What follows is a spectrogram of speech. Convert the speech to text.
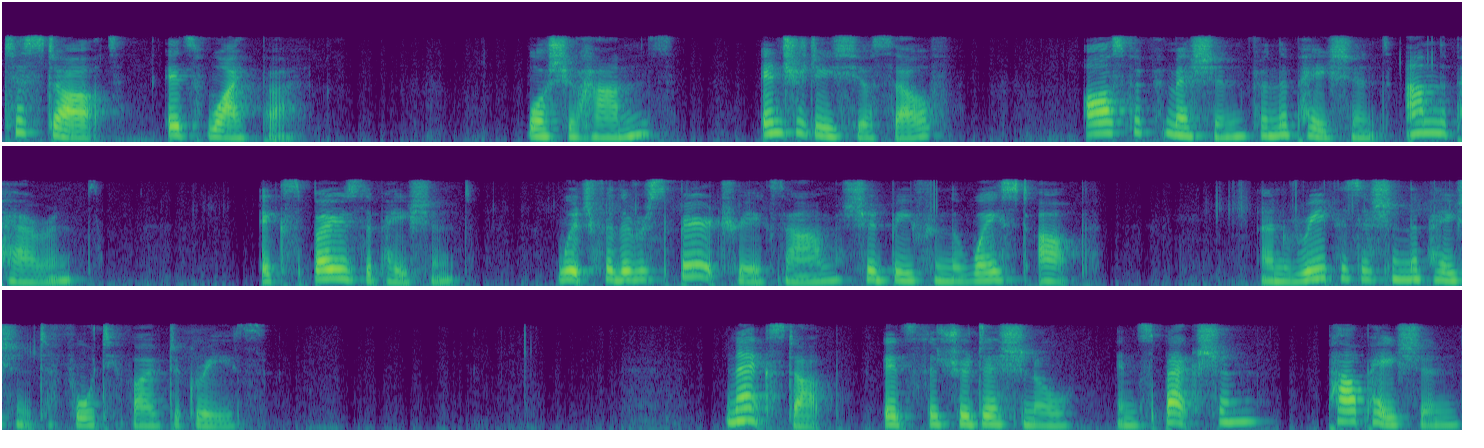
To start, it's wiper. Wash your hands, introduce yourself, ask for permission from the patient and the parent, expose the patient, which for the respiratory exam should be from the waist up, and reposition the patient to 45 degrees. Next up, it's the traditional inspection, palpation,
